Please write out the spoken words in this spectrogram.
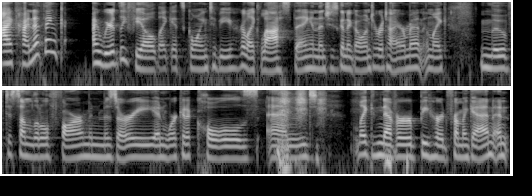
I kind of think I weirdly feel like it's going to be her like last thing, and then she's gonna go into retirement and like move to some little farm in Missouri and work at a Kohl's and like never be heard from again. And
